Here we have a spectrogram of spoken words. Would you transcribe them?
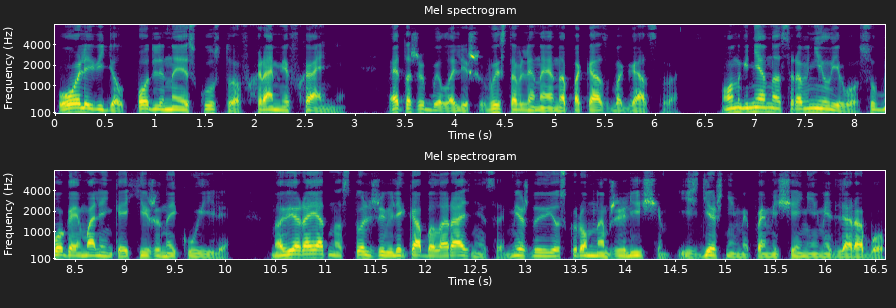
Уолли видел подлинное искусство в храме в Ханне. Это же было лишь выставленное на показ богатство – он гневно сравнил его с убогой маленькой хижиной Куили, но, вероятно, столь же велика была разница между ее скромным жилищем и здешними помещениями для рабов.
